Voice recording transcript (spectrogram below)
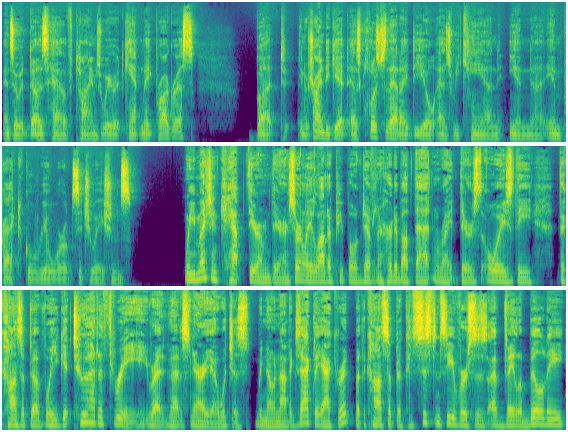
and so it does have times where it can't make progress. But you know, trying to get as close to that ideal as we can in uh, in practical real world situations. Well, you mentioned cap theorem there, and certainly a lot of people have definitely heard about that. And right, there's always the the concept of well, you get two out of three, right, in that scenario, which is we know not exactly accurate, but the concept of consistency versus availability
